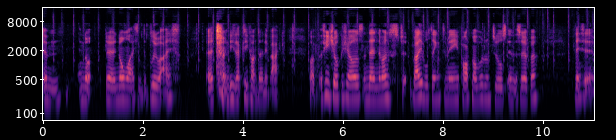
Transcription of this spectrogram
um not uh, normal ice into blue ice. Uh, turn these actually can't turn it back. Got a few shulker shells, and then the most valuable thing to me, apart from my wooden tools in the server, this here.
